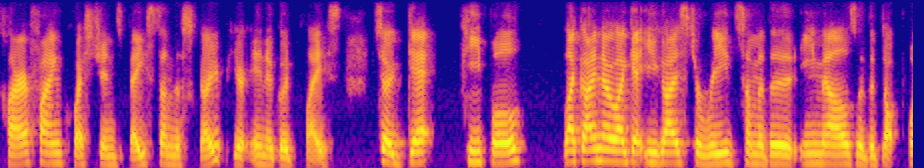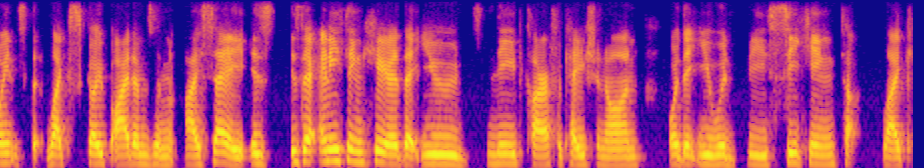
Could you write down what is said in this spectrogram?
clarifying questions based on the scope, you're in a good place. So get people, like I know I get you guys to read some of the emails or the dot points that like scope items, and I say, is is there anything here that you need clarification on? or that you would be seeking to like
